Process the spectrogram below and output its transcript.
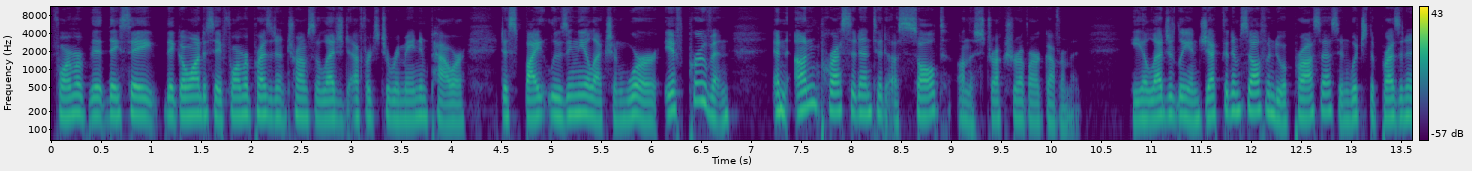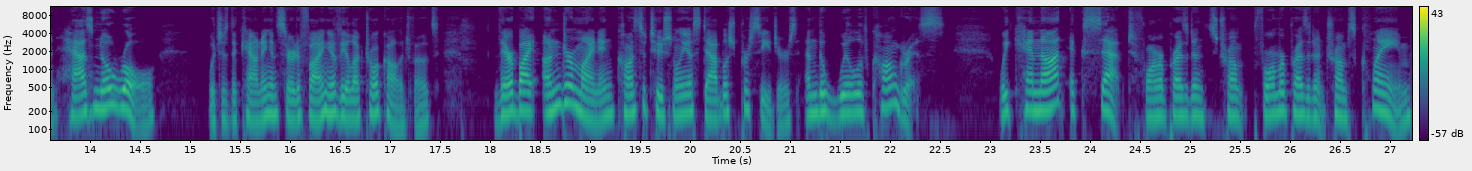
Former, they say they go on to say former President Trump's alleged efforts to remain in power despite losing the election were, if proven, an unprecedented assault on the structure of our government. He allegedly injected himself into a process in which the president has no role, which is the counting and certifying of the electoral college votes, thereby undermining constitutionally established procedures and the will of Congress. We cannot accept former President, Trump, former President Trump's claim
